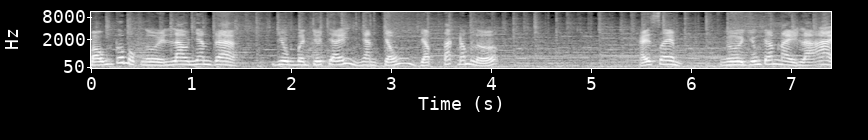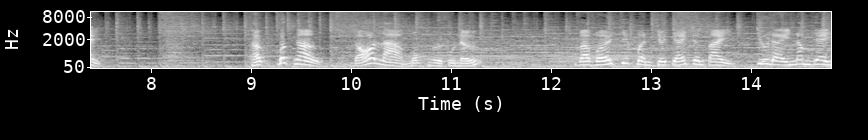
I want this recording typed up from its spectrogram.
Bỗng có một người lao nhanh ra, dùng bình chữa cháy nhanh chóng dập tắt đám lửa. Hãy xem, người dũng cảm này là ai? Thật bất ngờ, đó là một người phụ nữ. Và với chiếc bình chữa cháy trên tay, chưa đầy 5 giây,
